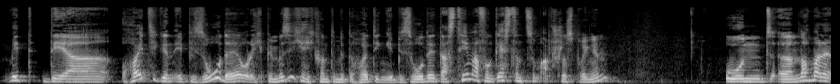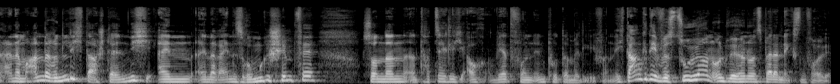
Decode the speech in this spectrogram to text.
mit der heutigen Episode, oder ich bin mir sicher, ich konnte mit der heutigen Episode das Thema von gestern zum Abschluss bringen und äh, nochmal in einem anderen Licht darstellen. Nicht ein, ein reines Rumgeschimpfe, sondern äh, tatsächlich auch wertvollen Input damit liefern. Ich danke dir fürs Zuhören und wir hören uns bei der nächsten Folge.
